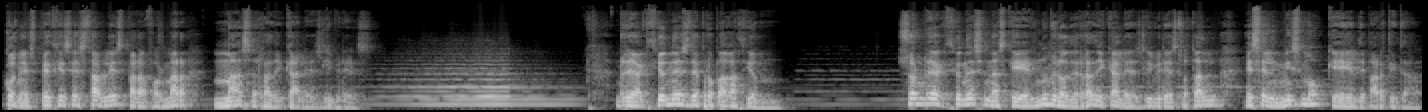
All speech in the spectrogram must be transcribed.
con especies estables para formar más radicales libres. Reacciones de propagación. Son reacciones en las que el número de radicales libres total es el mismo que el de partida.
